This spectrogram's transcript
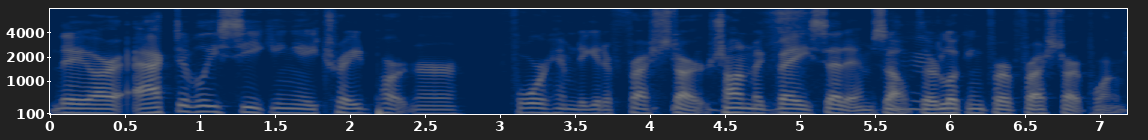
They are actively seeking a trade partner for him to get a fresh start. Sean McVay said it himself. They're mm-hmm. looking for a fresh start for him.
